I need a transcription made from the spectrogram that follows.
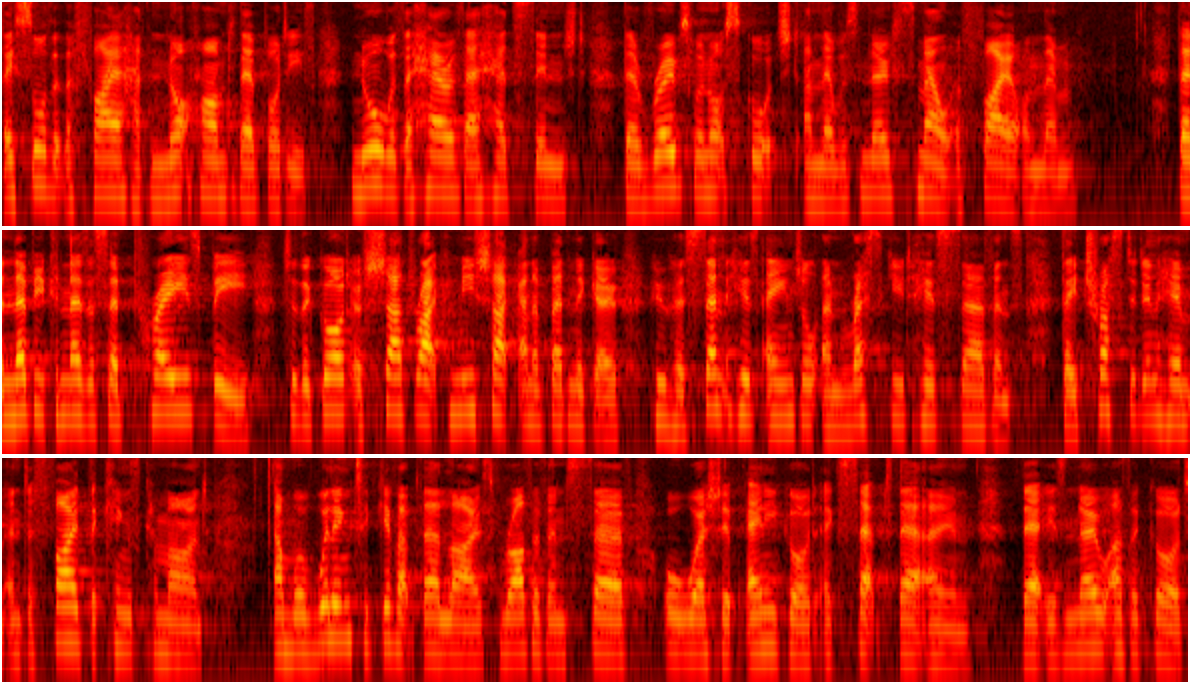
They saw that the fire had not harmed their bodies, nor was the hair of their heads singed. Their robes were not scorched, and there was no smell of fire on them. Then Nebuchadnezzar said, Praise be to the God of Shadrach, Meshach, and Abednego, who has sent his angel and rescued his servants. They trusted in him and defied the king's command, and were willing to give up their lives rather than serve or worship any God except their own. There is no other God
